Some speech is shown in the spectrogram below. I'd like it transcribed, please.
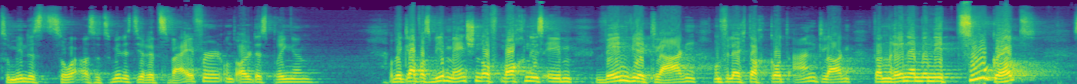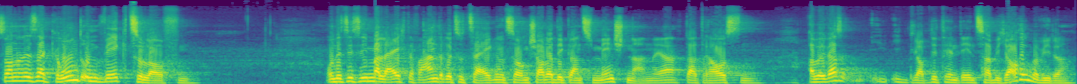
Zumindest so, also zumindest ihre Zweifel und all das bringen. Aber ich glaube, was wir Menschen oft machen, ist eben, wenn wir klagen und vielleicht auch Gott anklagen, dann rennen wir nicht zu Gott, sondern es ist ein Grund, um wegzulaufen. Und es ist immer leicht, auf andere zu zeigen und sagen, schau dir die ganzen Menschen an, ja, da draußen. Aber ich, weiß, ich glaube, die Tendenz habe ich auch immer wieder.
